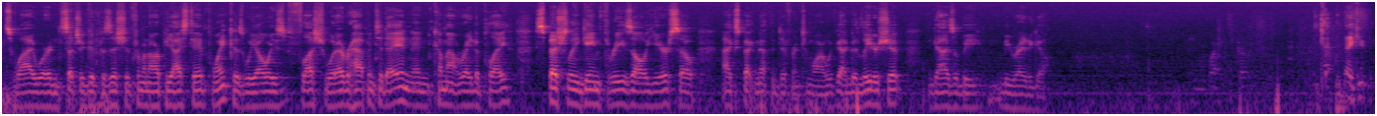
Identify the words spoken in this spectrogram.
it's why we're in such a good position from an RPI standpoint because we always flush whatever happened today and, and come out ready to play, especially in game threes all year. So I expect nothing different tomorrow. We've got good leadership. The guys will be, be ready to go. Any more questions, Coach? Thank you.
